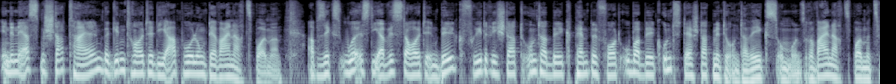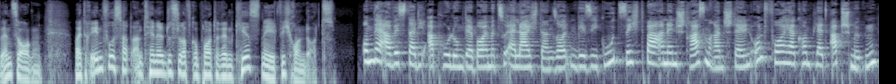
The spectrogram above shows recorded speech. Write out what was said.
In den ersten Stadtteilen beginnt heute die Abholung der Weihnachtsbäume. Ab 6 Uhr ist die Avista heute in Bilk, Friedrichstadt, Unterbilk, Pempelfort, Oberbilk und der Stadtmitte unterwegs, um unsere Weihnachtsbäume zu entsorgen. Weitere Infos hat Antenne Düsseldorf-Reporterin Kirsten Hedwig Rondott. Um der Avista die Abholung der Bäume zu erleichtern, sollten wir sie gut sichtbar an den Straßenrand stellen und vorher komplett abschmücken.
